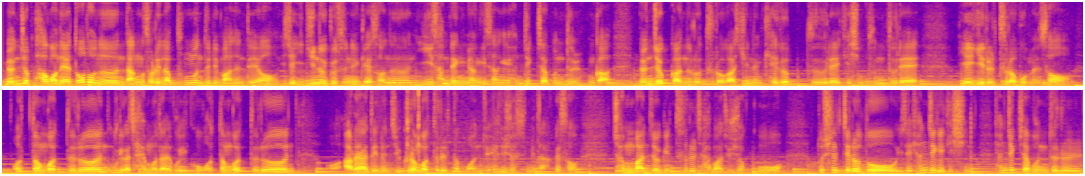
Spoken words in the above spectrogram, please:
면접학원에 떠도는 낭설이나 풍문들이 많은데요. 이제 이준호 교수님께서는 2, 300명 이상의 현직자분들, 그러니까 면접관으로 들어가시는 계급들에 계신 분들의 얘기를 들어보면서 어떤 것들은 우리가 잘못 알고 있고 어떤 것들은 어, 알아야 되는지 그런 것들을 일단 먼저 해주셨습니다. 그래서 전반적인 틀을 잡아주셨고 또 실제로도 이제 현직에 계신 현직자분들을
